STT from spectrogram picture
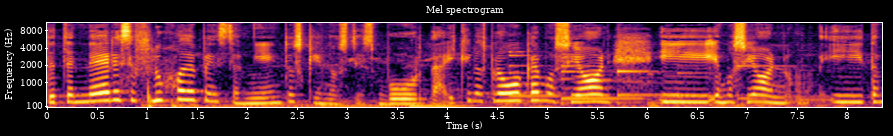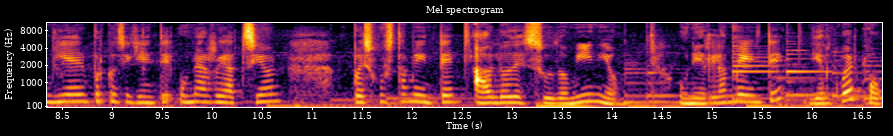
de tener ese flujo de pensamientos que nos desborda y que nos provoca emoción y emoción y también por consiguiente una reacción pues justamente hablo de su dominio, unir la mente y el cuerpo,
